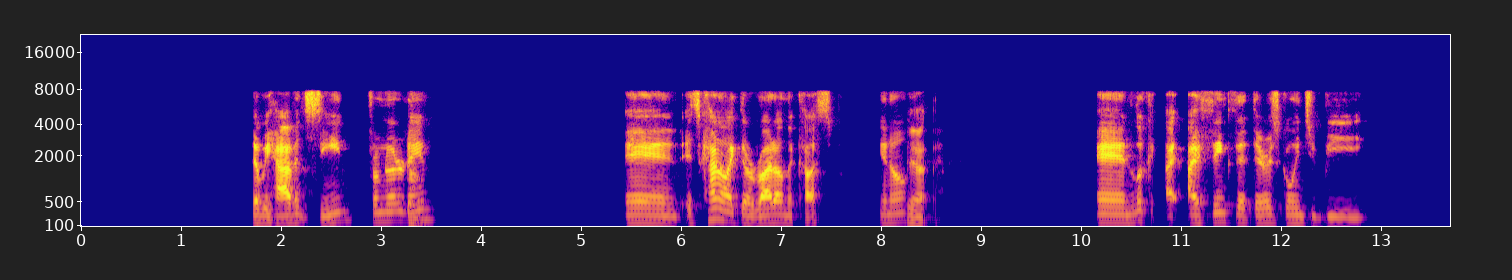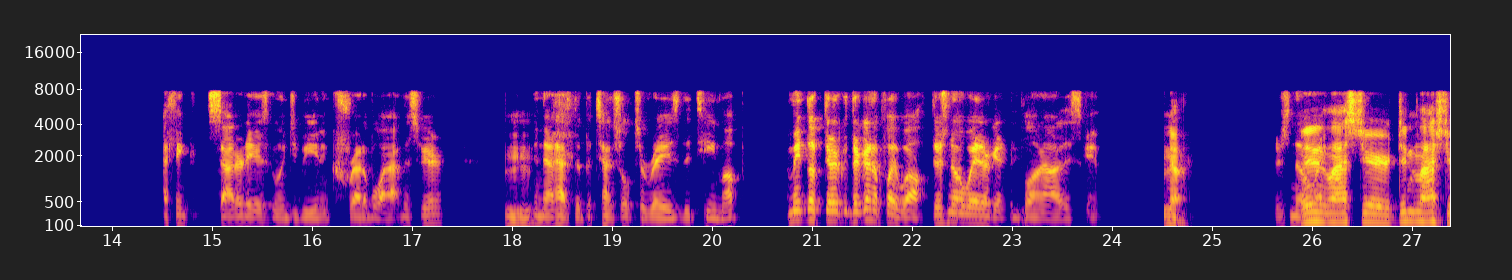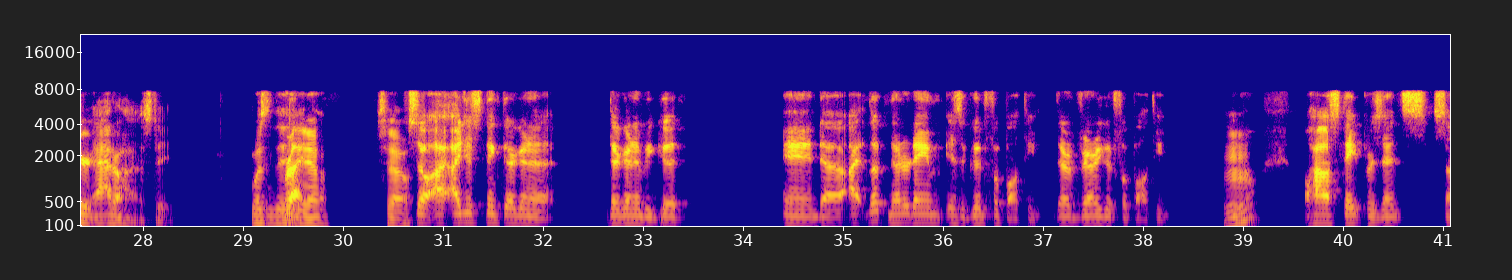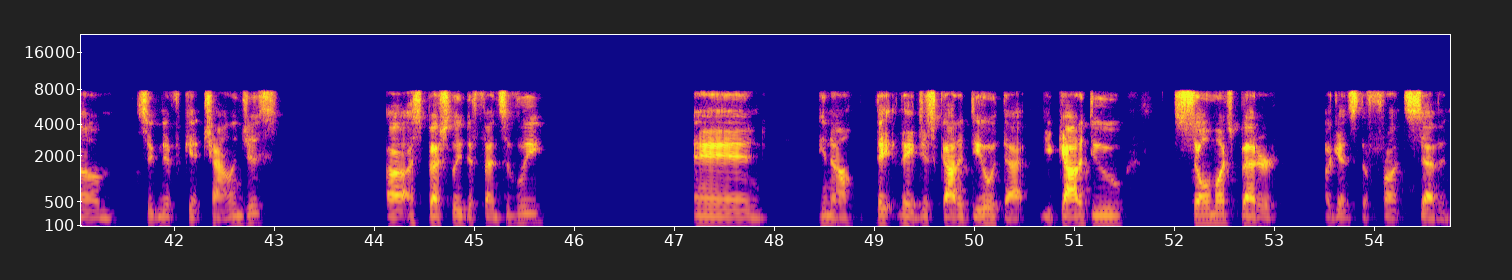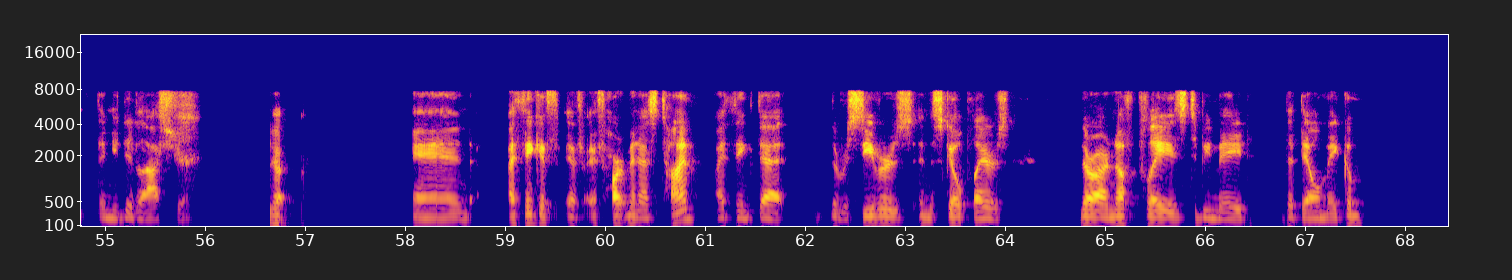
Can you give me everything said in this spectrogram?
that we haven't seen from Notre Oh. Dame. And it's kind of like they're right on the cusp, you know? Yeah. And look, I, I think that there's going to be, I think Saturday is going to be an incredible atmosphere, hmm and that has the potential to raise the team up. I mean, look, they're they're going to play well. There's no way they're getting blown out of this game. No. There's no they didn't last year. Didn't last year at Ohio State. Wasn't the Right. you know? So So I, I just think they're gonna they're gonna be good. And uh, I look, Notre Dame is a good football team. They're a very good football team. You mhm. know, Ohio State presents some significant challenges, uh, especially defensively. And you know, they they just got to deal with that. You got to do so much better against the front seven than you did last year. Yep. And I think if if if Hartman has time, I think that the receivers and the skill players, there are enough plays to be made that they'll make them.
